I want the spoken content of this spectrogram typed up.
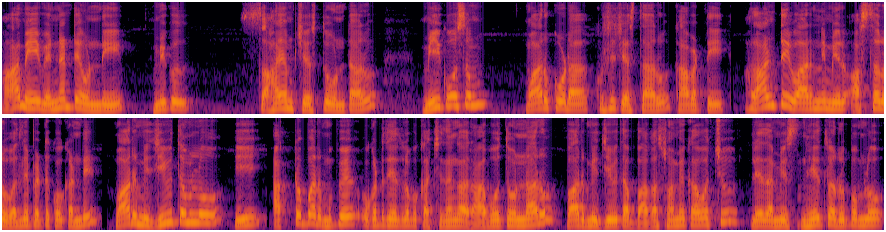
ఆమె వెన్నంటే ఉండి మీకు సహాయం చేస్తూ ఉంటారు. మీకోసం వారు కూడా కృషి చేస్తారు. కాబట్టి అలాంటి వారిని మీరు అస్సలు వదిలిపెట్టుకోకండి. వారు మీ జీవితంలో ఈ అక్టోబర్ ముప్పై ఒకటి తేదీలోపు ఖచ్చితంగా రాబోతూ ఉన్నారు. వారు మీ జీవిత భాగస్వామి కావచ్చు లేదా మీ స్నేహితుల రూపంలో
